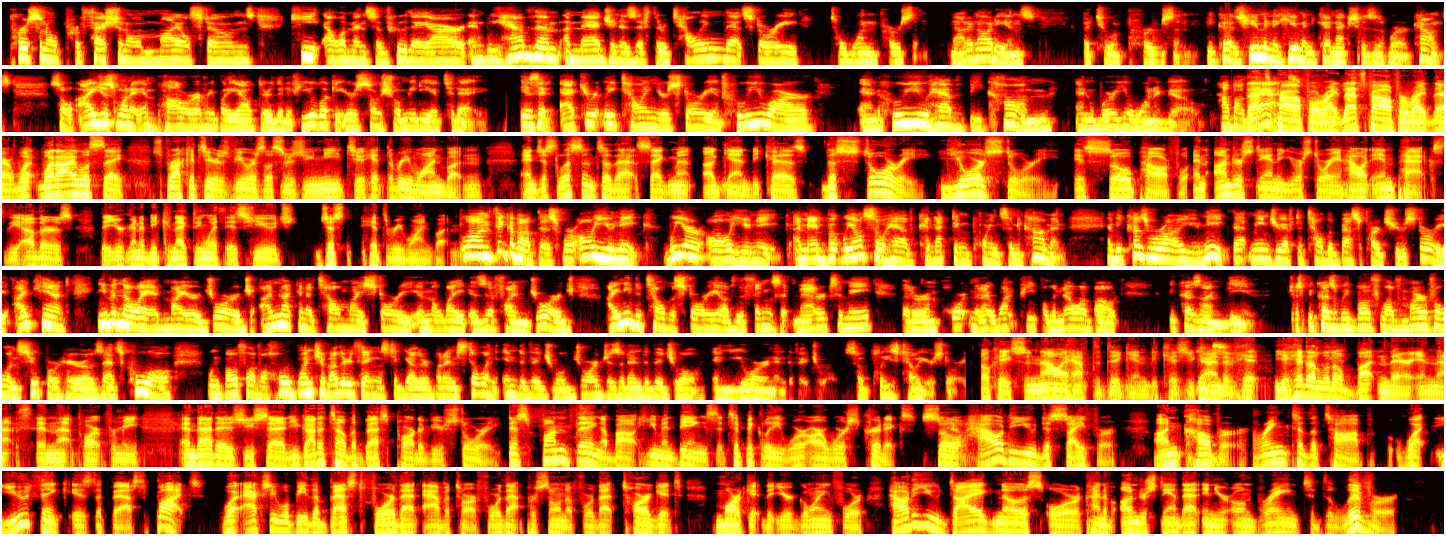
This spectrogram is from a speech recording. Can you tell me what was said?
personal professional milestones key elements of who they are and we have them imagine as if they're telling that story to one person not an audience but to a person because human to human connections is where it counts. So I just want to empower everybody out there that if you look at your social media today, is it accurately telling your story of who you are and who you have become and where you want to go? How about That's that? That's powerful, right? That's powerful right there. What what I will say, Sprocketeers, viewers, listeners, you need to hit the rewind button and just listen to that segment again because the story, your story, is so powerful. And understanding your story and how it impacts the others that you're going to be connecting with is huge just hit the rewind button. Well, and think about this. We're all unique. We are all unique. I mean, but we also have connecting points in common. And because we're all unique, that means you have to tell the best parts of your story. I can't, even though I admire George, I'm not going to tell my story in the light as if I'm George. I need to tell the story of the things that matter to me, that are important, that I want people to know about because I'm Dean just because we both love Marvel and superheroes, that's cool. We both love a whole bunch of other things together, but I'm still an individual. George is an individual, and you're an individual. So please tell your story. Okay, so now I have to dig in because you yes. kind of hit you hit a little button there in that in that part for me, and that is you said you got to tell the best part of your story. This fun thing about human beings that typically we're our worst critics. So yeah. how do you decipher? Uncover, bring to the top what you think is the best, but what actually will be the best for that avatar, for that persona, for that target market that you're going for. How do you diagnose or kind of understand that in your own brain to deliver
